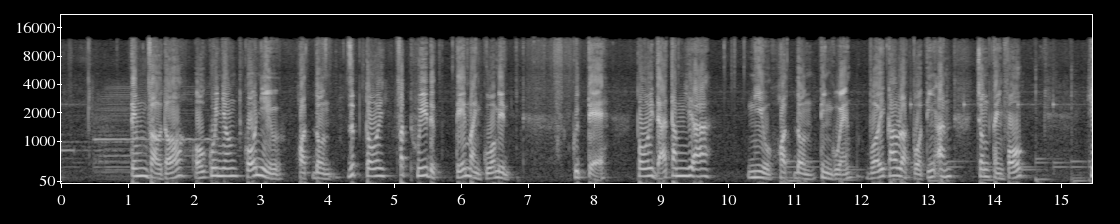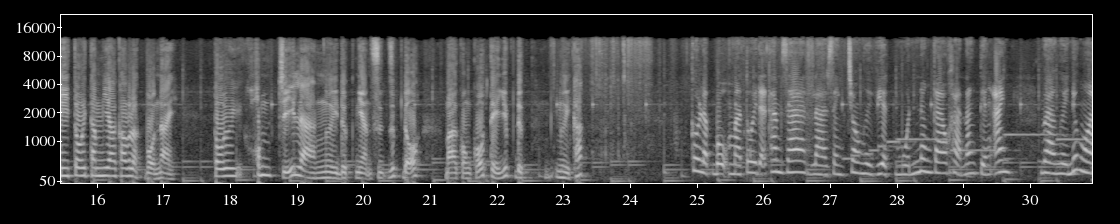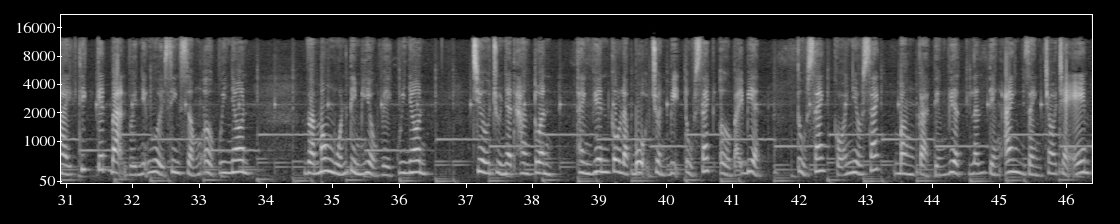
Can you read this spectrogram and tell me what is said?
Thêm vào đó, ở Quy Nhơn có nhiều hoạt động giúp tôi phát huy được thế mạnh của mình. Cụ thể, tôi đã tham gia nhiều hoạt động tình nguyện với câu lạc bộ tiếng Anh trong thành phố. Khi tôi tham gia câu lạc bộ này, tôi không chỉ là người được nhận sự giúp đỡ mà còn có thể giúp được người khác. Câu lạc bộ mà tôi đã tham gia là dành cho người Việt muốn nâng cao khả năng tiếng Anh và người nước ngoài thích kết bạn với những người sinh sống ở Quy Nhơn và mong muốn tìm hiểu về Quy Nhơn. Chiều chủ nhật hàng tuần, thành viên câu lạc bộ chuẩn bị tủ sách ở bãi biển. Tủ sách có nhiều sách bằng cả tiếng Việt lẫn tiếng Anh dành cho trẻ em.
